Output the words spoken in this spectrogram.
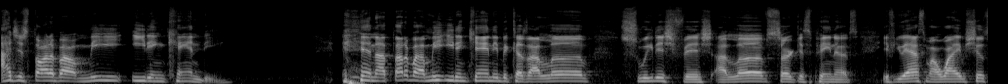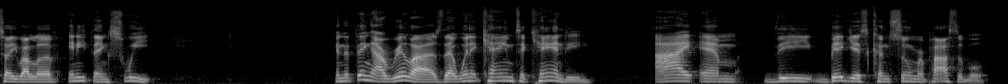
I just thought about me eating candy, And I thought about me eating candy because I love Swedish fish. I love circus peanuts. If you ask my wife, she'll tell you I love anything sweet. And the thing I realized that when it came to candy, I am the biggest consumer possible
